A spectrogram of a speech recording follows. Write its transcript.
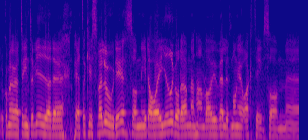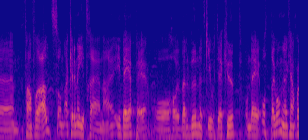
jag kommer ihåg att jag intervjuade Peter Kisvaludi som idag är i Djurgården men han var ju väldigt många år aktiv som eh, framförallt som akademitränare i BP och har ju väl vunnit Gothia Cup om det är åtta gånger kanske.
